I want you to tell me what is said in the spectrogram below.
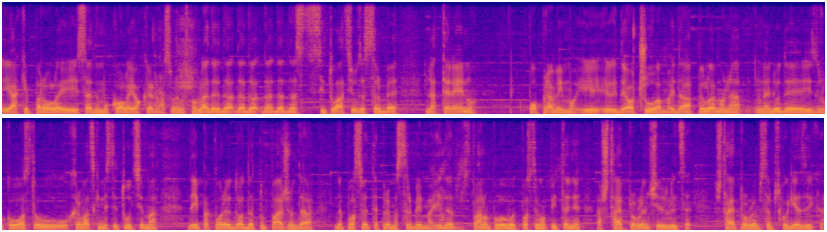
jake parole i sedemo u kola i okrenemo se. Nego smo gledali da, da, da, da, da situaciju za Srbe na terenu popravimo ili da očuvamo i da apelujemo na, na ljude iz rukovodstva u hrvatskim institucijama da ipak moraju dodatnu pažnju da, da posvete prema Srbima i da stvarno uvek postavimo pitanje a šta je problem Ćirilice? Šta je problem srpskog jezika?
